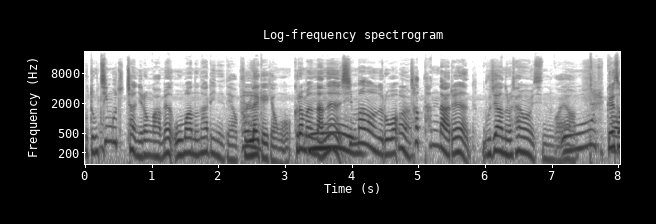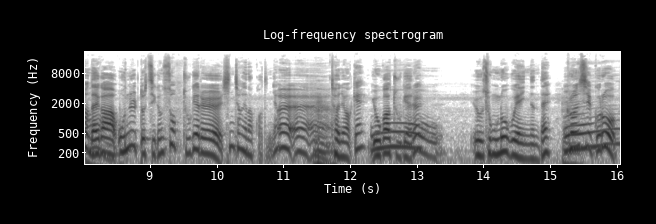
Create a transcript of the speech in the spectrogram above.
보통 친구 추천 이런 거 하면 5만 원 할인이 돼요. 블랙의 경우. 그러면 오. 나는 10만 원으로 네. 첫한 달은 무제한으로 사용할 수 있는 거예요. 오. 그래서 내가 오늘 또 지금 수업 두 개를 신청해 놨거든요. 예, 예, 예. 음. 저녁에 요가 두 개를 오. 요 종로구에 있는데 그런 오. 식으로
